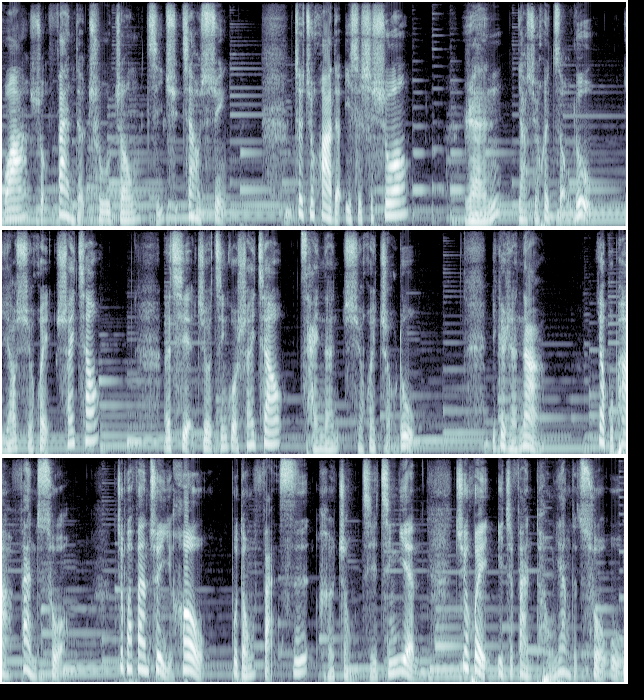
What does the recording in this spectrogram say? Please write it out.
瓜所犯的初衷汲取教训。这句话的意思是说，人要学会走路，也要学会摔跤。而且只有经过摔跤，才能学会走路。一个人呐、要不怕犯错，就怕犯错以后不懂反思和总结经验，就会一直犯同样的错误。《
